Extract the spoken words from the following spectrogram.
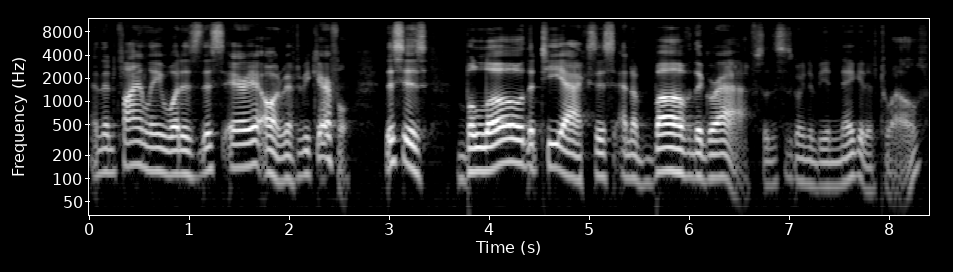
And then finally, what is this area? Oh, and we have to be careful. This is below the t-axis and above the graph. So this is going to be a negative 12.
